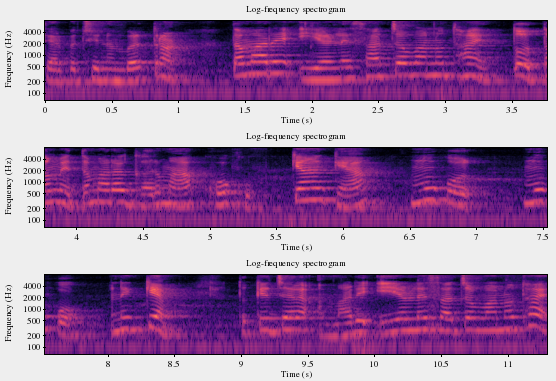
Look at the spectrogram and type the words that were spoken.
ત્યાર પછી નંબર ત્રણ. તમારે ઈયળને સાચવવાનું થાય તો તમે તમારા ઘરમાં ખોખું ક્યાં ક્યાં મૂકો મૂકો અને કેમ? તો કે જ્યારે અમારે ઈયળને સાચવવાનું થાય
